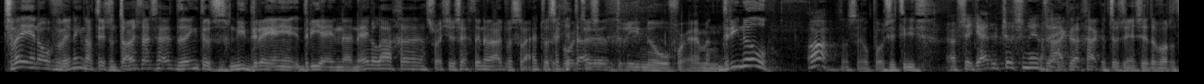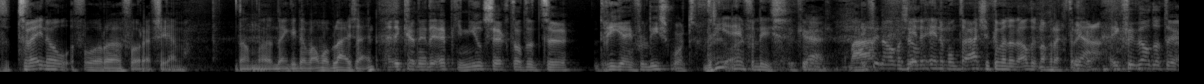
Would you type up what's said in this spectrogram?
2-1 overwinning. Nou, het is een thuiswedstrijd, denk ik. Dus niet 3-1 3-1 nederlaag, eh, zoals je zegt in een uitwedstrijd. Wat Het zeg je wordt thuis? eh, 3-0 voor Emmen. 3-0. Oh, Dat is heel positief. dan zit jij er tussenin. Daar ga ik, daar ga ik er tussenin zitten. Wordt het 2-0 voor, eh, voor FCM. Dan eh, denk ik dat we allemaal blij zijn. 3-1 En ik kreeg net een appje. Niels zegt dat het eh 3-1 verlies wordt. verlies. Ik, eh, Ja. Maar ik vind in, de- in de montage kunnen we dat altijd nog recht trekken. Ja, ik vind wel dat er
